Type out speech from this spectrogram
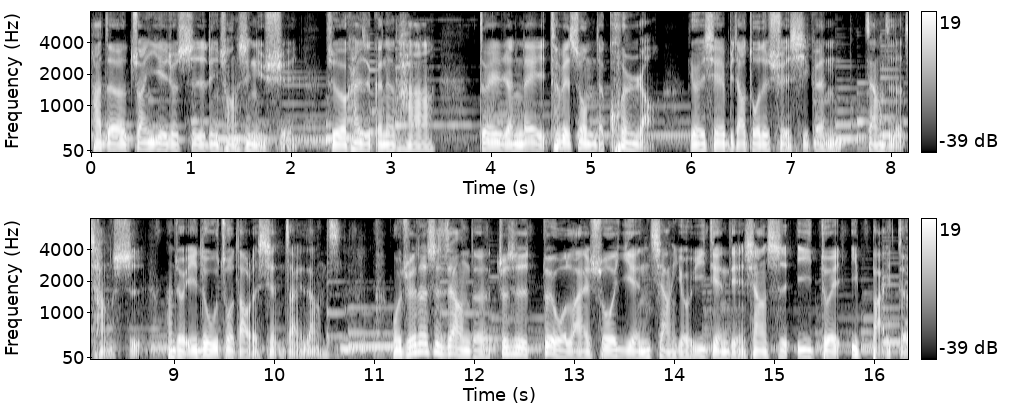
他的专业就是临床心理学，所以我开始跟着他，对人类，特别是我们的困扰，有一些比较多的学习跟这样子的尝试，那就一路做到了现在这样子。我觉得是这样的，就是对我来说，演讲有一点点像是一对一百的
